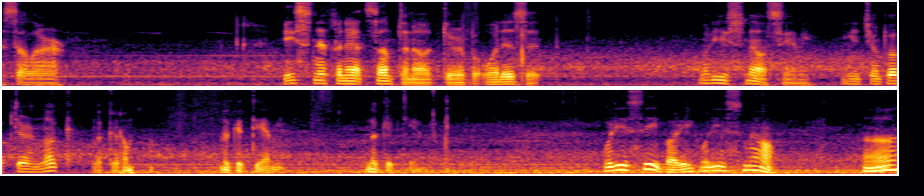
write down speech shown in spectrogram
SLR. He's sniffing at something out there, but what is it? What do you smell, Sammy? You can jump up there and look? Look at him. Look at Tammy. Look at Tammy. What do you see, buddy? What do you smell? Huh?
